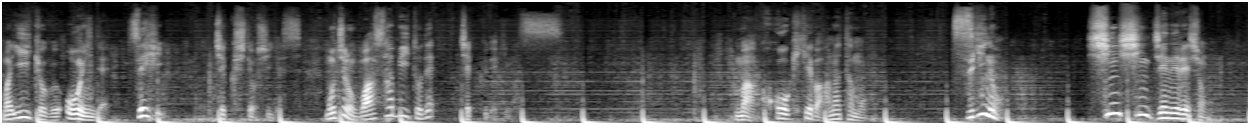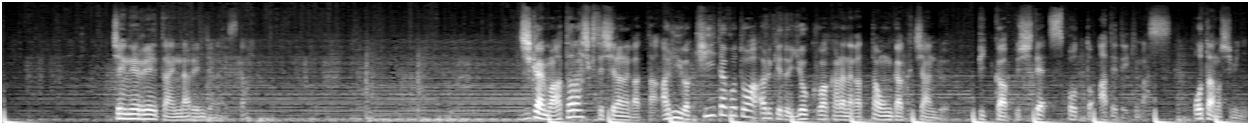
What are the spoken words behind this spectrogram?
まあ、いい曲多いんでぜひチェックしてほしいです。もちろんわさビートでチェックできます。まあここを聞けばあなたも次の新進ジェネレーションジェネレーターになれるんじゃないですか。次回も新しくて知らなかったあるいは聞いたことはあるけどよくわからなかった音楽ジャンルピックアップしてスポット当てていきます。お楽しみに。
